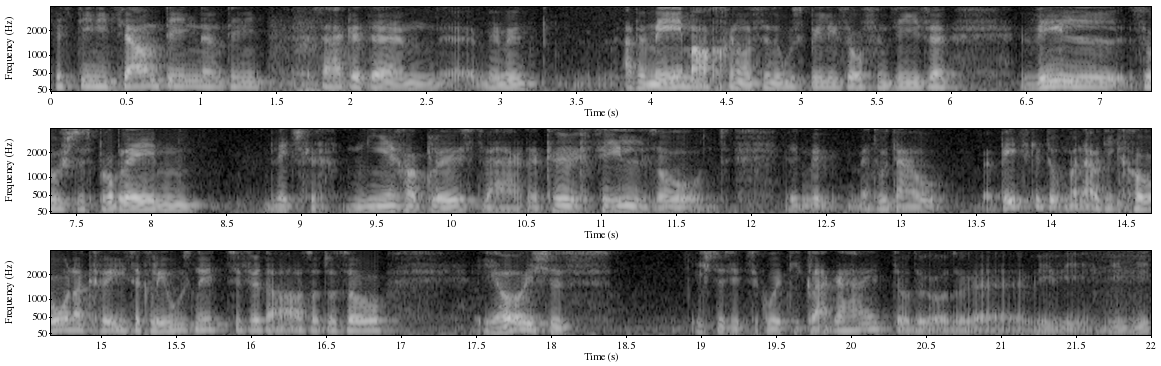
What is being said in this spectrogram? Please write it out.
Jetzt die Initiantinnen und die sagen, ähm, wir müssen eben mehr machen als eine Ausbildungsoffensive, weil sonst das Problem letztlich nie kann gelöst werden kann. Da höre ich viel so. Und man, man tut auch, ein bisschen tut man auch die Corona-Krise ausnutzen für das oder so. Ja, ist es ist das jetzt eine gute Gelegenheit oder, oder äh, wie, wie, wie,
